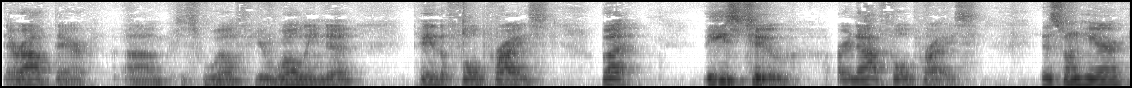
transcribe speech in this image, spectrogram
they're out there. Um, just will if you're willing to pay the full price. But these two are not full price. This one here,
